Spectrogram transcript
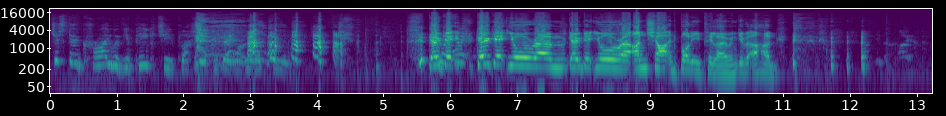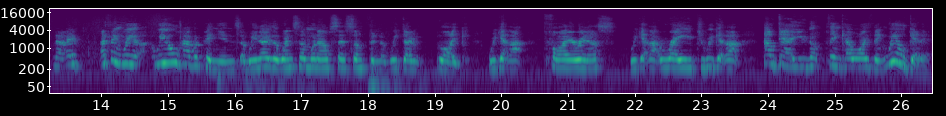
just go cry with your Pikachu plushie if you don't want my. Go get go get your um go get your uh, uncharted body pillow and give it a hug. No, I, I think we we all have opinions, and we know that when someone else says something that we don't like, we get that fire in us, we get that rage, we get that "How dare you not think how I think?" We all get it.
